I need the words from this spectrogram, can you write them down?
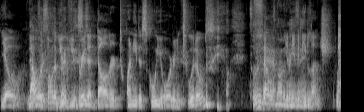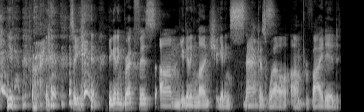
Yo, That was a solid you, you bring a dollar twenty to school. You're ordering two of those. So me, that was not you don't even need lunch. so you get, you're getting breakfast, um, you're getting lunch, you're getting snack as well, um, provided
